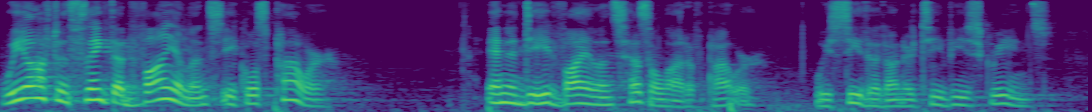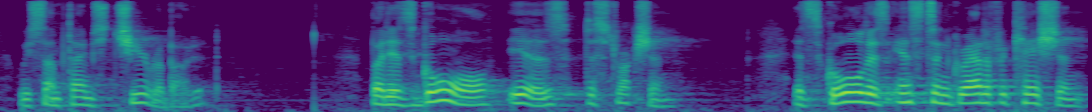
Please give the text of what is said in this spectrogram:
we often think that violence equals power. And indeed, violence has a lot of power. We see that on our TV screens. We sometimes cheer about it. But its goal is destruction. Its goal is instant gratification.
